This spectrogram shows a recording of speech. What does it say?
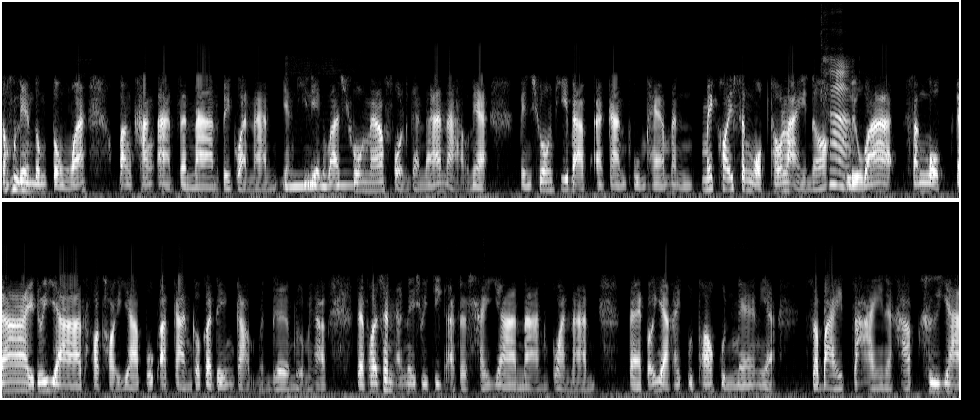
ต้องเรียนตรงๆว่า บางครั้งอาจจะนานไปกว่านั้น อย่างที่เรียนว่าช่วงหน้าฝนกับหน้าหนาวเนี่ยเป็นช่วงที่แบบอาการภูมิแพ้มันไม่ค่อยสงบเท่าไหร่เนาะหรือว่าสงบได้ด้วยยาพอถอยยาปุ๊บอาการก็กระเด้งกลับเหมือนเดิมถูกไหมครับแต่เพราะฉะนั้นในชีวิตจริงอาจจะใช้ยานานกว่านั้น แต่ก็อยากให้คุณพ่อคุณแม่เนี่ยสบายใจนะครับ คือยา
